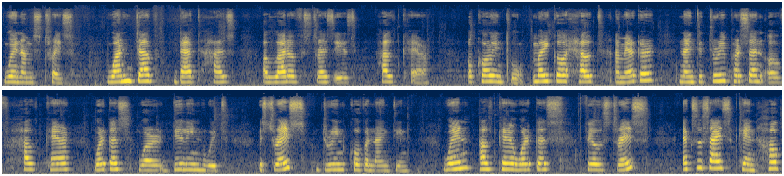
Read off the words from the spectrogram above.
when I'm stressed. One job that has a lot of stress is healthcare. According to Mental Health America, 93% of healthcare workers were dealing with stress during COVID 19. When healthcare workers feel stress, exercise can help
